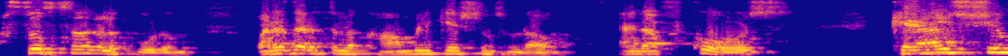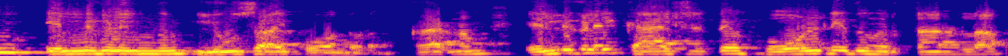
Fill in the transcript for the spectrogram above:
അസ്വസ്ഥതകൾ കൂടും പലതരത്തിലുള്ള കോംപ്ലിക്കേഷൻസ് ഉണ്ടാവും. ആൻഡ് ഓഫ് കോഴ്സ് കാൽഷ്യം എല്ലുകളിൽ നിന്നും ലൂസായി പോകാൻ തുടങ്ങും. കാരണം എല്ലുകളിൽ കാൽഷ്യത്തെ ഹോൾഡ് ചെയ്ത് നിർത്താനുള്ള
